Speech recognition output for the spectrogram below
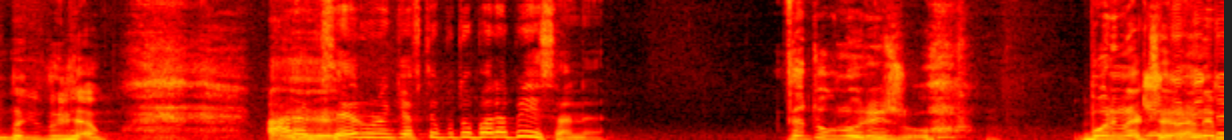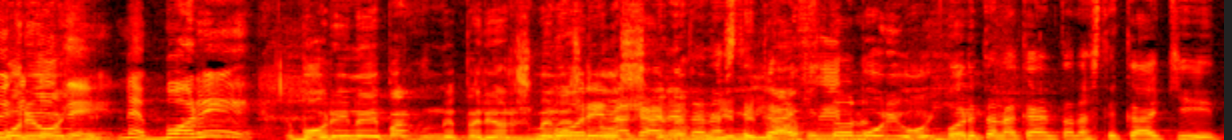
είναι η δουλειά μου. Άρα ε, ξέρουν και αυτοί που το παραπείσανε. Δεν το γνωρίζω. Μπορεί να ξέρανε, μπορεί όχι. Ναι, μπορεί... μπορεί να υπάρχουν περιορισμένες γνώσει και να έχουν γίνει λάθη, τον... μπορεί όχι. Μπορείτε να κάνετε ένα αστικάκι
